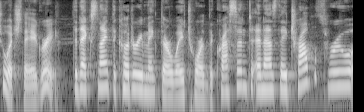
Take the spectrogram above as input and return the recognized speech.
to which they agree. The next night, the coterie make their way toward the Crescent, and as they travel through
